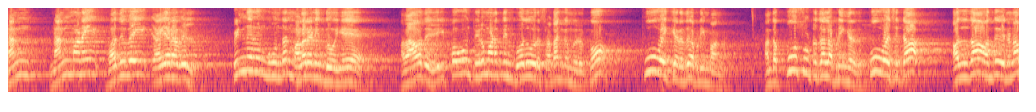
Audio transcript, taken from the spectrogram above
நன் நன்மனை வதுவை அயரவில். பின்னிருங்கூந்தன் மலரணிந்தோயே. அதாவது இப்போவும் திருமணத்தின் போது ஒரு சடங்கம் இருக்கும். பூ வைக்கிறது அப்படிம்பாங்க. அந்த பூ சூட்டுதல் அப்படிங்கிறது. பூ வச்சுட்டா அதுதான் வந்து என்னன்னா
